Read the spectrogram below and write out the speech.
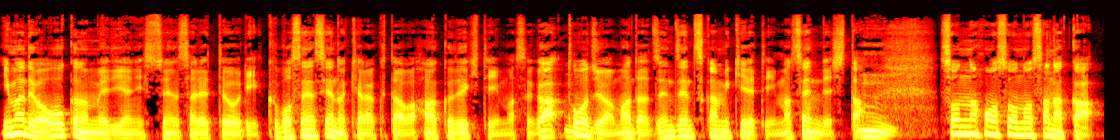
今では多くのメディアに出演されており、久保先生のキャラクターは把握できていますが、当時はまだ全然掴みきれていませんでした。うん、そんな放送の最中、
